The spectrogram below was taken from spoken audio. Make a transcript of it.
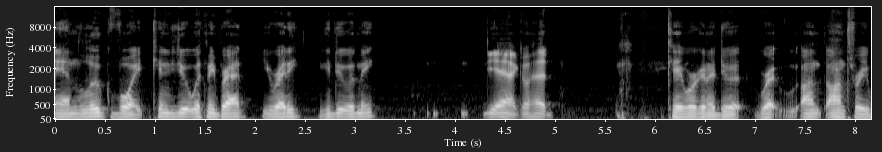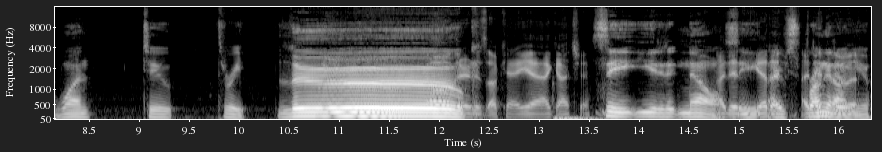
and Luke Voit. Can you do it with me, Brad? You ready? You can do it with me? Yeah, go ahead. Okay, we're gonna do it right on on three. One, two, three. Oh, Luke. there it is. Okay, yeah, I got you. See, you didn't know. I didn't See, get I it. I sprung it didn't on you.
